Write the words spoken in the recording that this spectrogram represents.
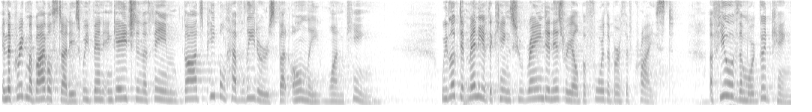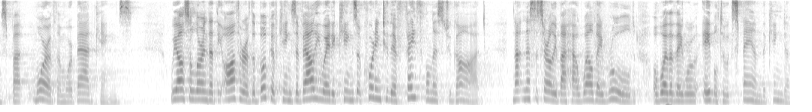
In the Kerygma Bible studies, we've been engaged in the theme God's people have leaders, but only one king. We looked at many of the kings who reigned in Israel before the birth of Christ. A few of them were good kings, but more of them were bad kings. We also learned that the author of the book of Kings evaluated kings according to their faithfulness to God, not necessarily by how well they ruled or whether they were able to expand the kingdom.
